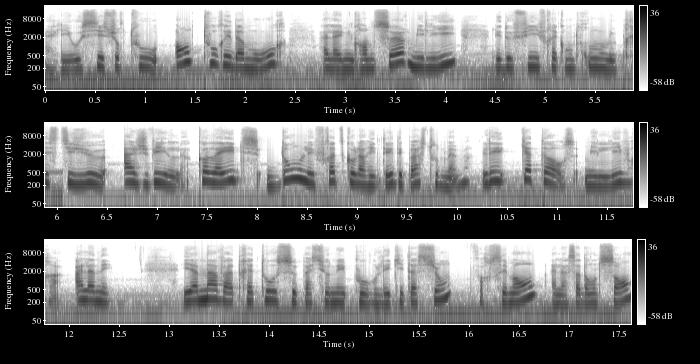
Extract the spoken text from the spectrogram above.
Elle est aussi et surtout entourée d'amour. Elle a une grande sœur, Millie. Les deux filles fréquenteront le prestigieux Asheville College, dont les frais de scolarité dépassent tout de même les 14 000 livres à l'année. Et Anna va très tôt se passionner pour l'équitation, forcément, elle a ça dans le sang.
